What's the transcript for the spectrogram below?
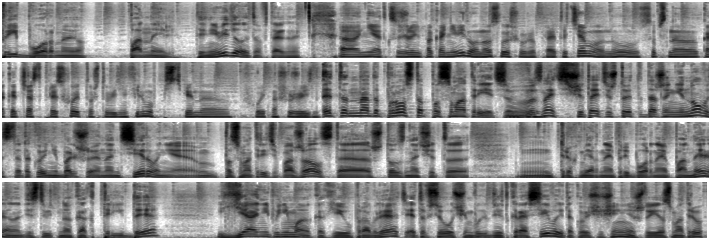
приборную панель. Ты не видел эту фотографию? А, нет, к сожалению, пока не видел, но слышу уже про эту тему. Ну, собственно, как это часто происходит, то, что видим в фильмах, постепенно входит в нашу жизнь. Это надо просто посмотреть. Mm-hmm. Вы знаете, считайте, что это даже не новость, а такое небольшое анонсирование. Посмотрите, пожалуйста, что значит э, трехмерная приборная панель. Она действительно как 3D. Я не понимаю, как ей управлять. Это все очень выглядит красиво, и такое ощущение, что я смотрю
